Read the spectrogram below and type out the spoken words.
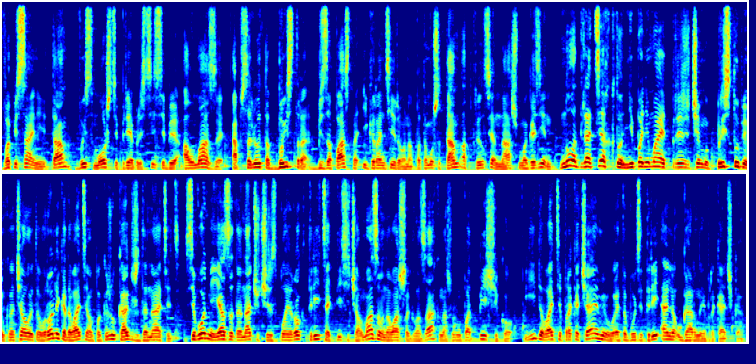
в описании. Там вы сможете приобрести себе алмазы абсолютно быстро, безопасно и гарантированно, потому что там открылся наш магазин. Ну а для тех, кто не понимает, прежде чем мы приступим к началу этого ролика, давайте я вам покажу, как же донатить. Сегодня я задоначу через PlayRock 30 тысяч алмазов на ваших глазах нашему подписчику. И давайте прокачаем его, это будет реально угарная прокачка.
